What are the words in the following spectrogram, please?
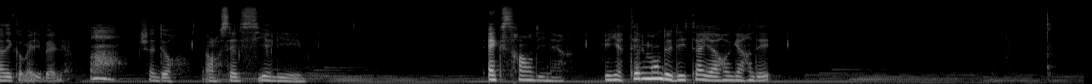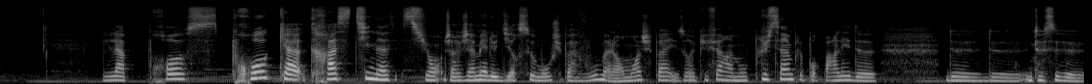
Regardez comme elle est belle. Oh, j'adore. Alors celle-ci, elle est extraordinaire. Et il y a tellement de détails à regarder. La procrastination. J'arrive jamais à le dire ce mot, je sais pas vous, mais alors moi, je sais pas, ils auraient pu faire un mot plus simple pour parler de, de, de, ce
